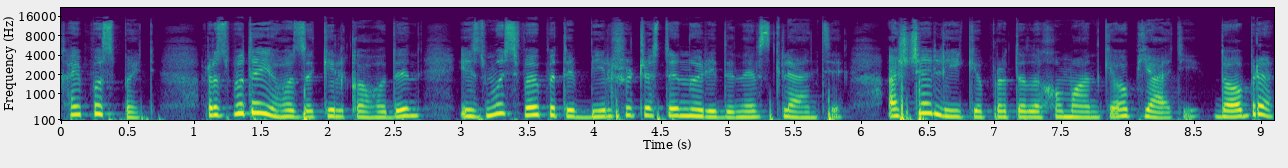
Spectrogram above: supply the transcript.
Хай поспить, розбуди його за кілька годин і змусь випити більшу частину рідини в склянці, а ще ліки проти лихоманки о п'ятій. Добре?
